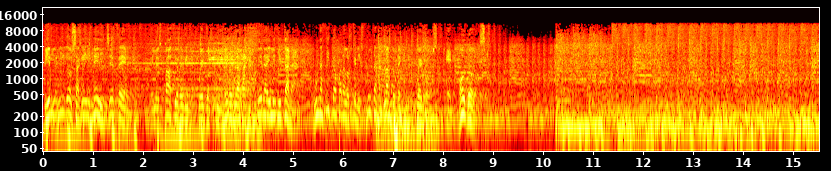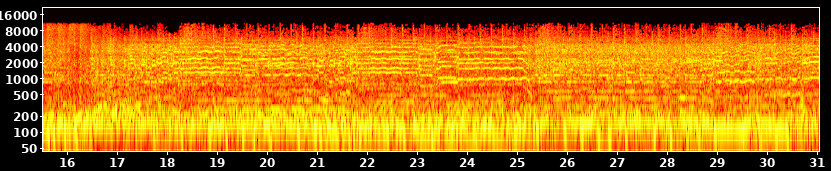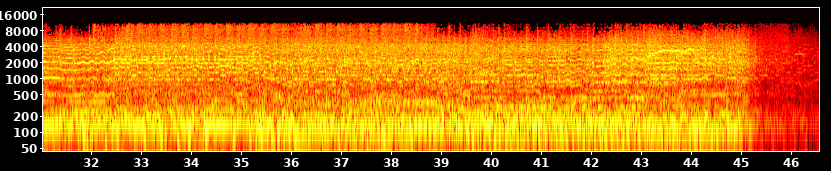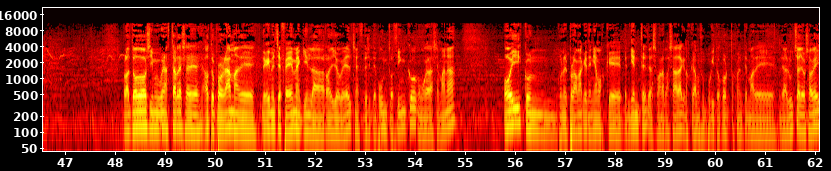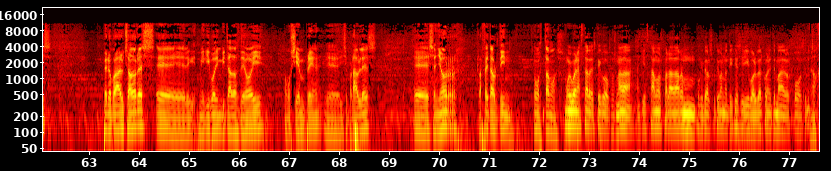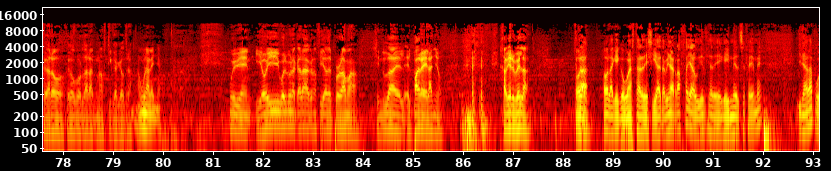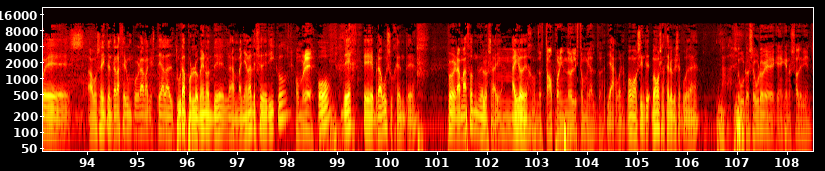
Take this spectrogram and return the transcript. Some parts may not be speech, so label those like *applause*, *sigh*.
Bienvenidos a Game Elch FM, el espacio de videojuegos pionero en la radiosfera ilicitana. Una cita para los que disfrutan hablando de videojuegos en modo a todos y muy buenas tardes eh, a otro programa de, de Game FM aquí en la Radio Belch en el 107.5 como cada semana. Hoy con, con el programa que teníamos que pendiente de la semana pasada, que nos quedamos un poquito cortos con el tema de, de la lucha, ya lo sabéis. Pero para luchadores, eh, mi equipo de invitados de hoy, como siempre, eh, inseparables, eh, señor Rafeta Ortín, ¿cómo estamos? Muy buenas tardes, Kiko. Pues nada, aquí estamos para dar un poquito de las últimas noticias y volver con el tema de los juegos de lucha. Nos quedaron, quedó por dar alguna hostica que otra. Alguna leña. Muy bien, y hoy vuelve una cara conocida del programa, sin duda el, el padre del año, *laughs* Javier Vela. ¿Qué Hola, tal? hola Kiko, buenas tardes. Y a- también a Rafa y a la audiencia de Game Elch FM. Y nada, pues vamos a intentar hacer un programa que esté a la altura, por lo menos, de las mañanas de Federico Hombre, o de eh, Bravo y su gente. ¿eh? Programazo donde los haya. mm, Ahí lo dejo. Lo estamos poniendo el listón muy alto. ¿eh? Ya, bueno, vamos vamos a hacer lo que se pueda, ¿eh? Nada, seguro, seguro que, que- que nos sale bien.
